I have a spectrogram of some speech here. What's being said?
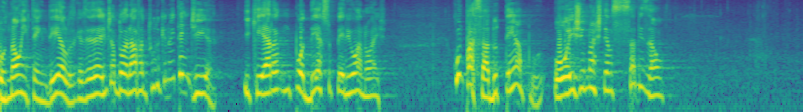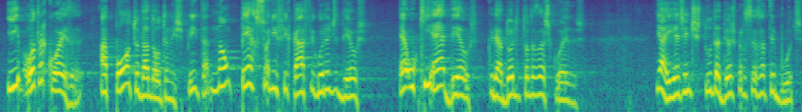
por não entendê-los, quer dizer, a gente adorava tudo que não entendia e que era um poder superior a nós. Com o passar do tempo, hoje nós temos essa visão. E outra coisa, a ponto da doutrina espírita não personificar a figura de Deus. É o que é Deus, Criador de todas as coisas. E aí a gente estuda Deus pelos seus atributos.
